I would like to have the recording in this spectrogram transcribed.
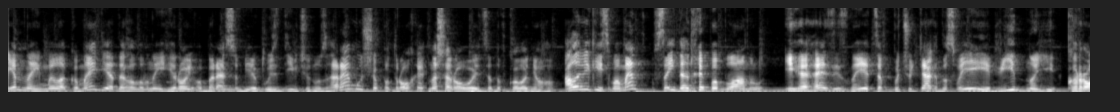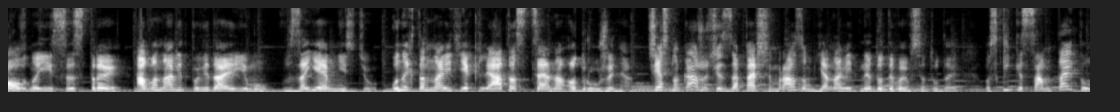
приємна і мила комедія, де головний герой обере собі якусь дівчину з гарему, що потрохи нашаровується довкола нього. Але в якийсь момент все йде не по плану, і ГГ зізнається в почуттях до своєї рідної кровної сестри. А вона відповідає йому взаємністю. У них там навіть є клята сцена одруження. Чесно кажучи, за першим разом я навіть не додивився туди, оскільки сам тайтл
